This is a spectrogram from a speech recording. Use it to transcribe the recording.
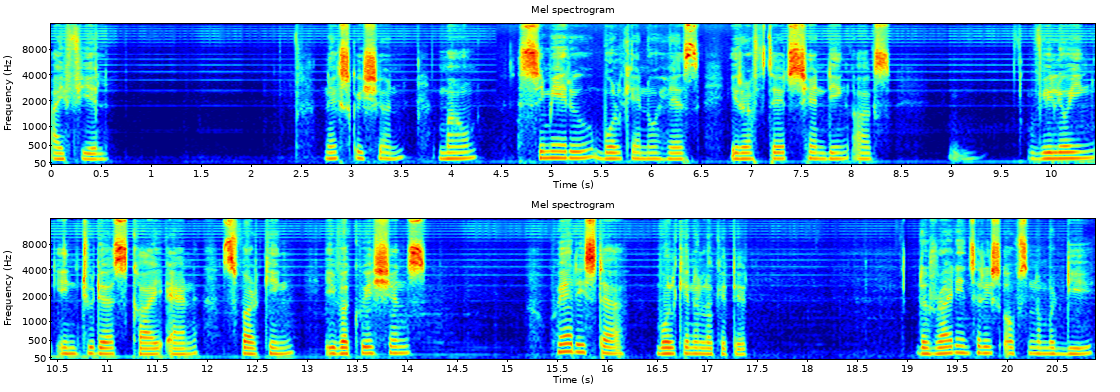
IPL. Next question Mount Simeru volcano has erupted, sending arcs billowing into the sky and sparking evacuations. Where is the volcano located? The right answer is option number D,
